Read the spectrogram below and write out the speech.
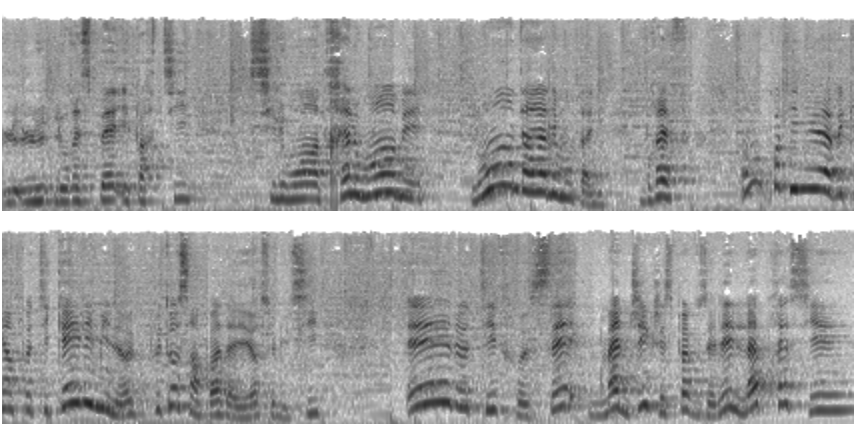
le respect est parti si loin, très loin, mais loin derrière les montagnes. Bref, on continue avec un petit Kylie Minogue, plutôt sympa d'ailleurs celui-ci. Et le titre c'est Magic, j'espère que vous allez l'apprécier.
